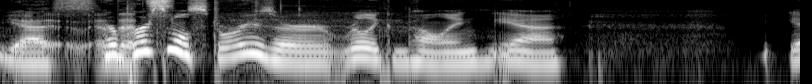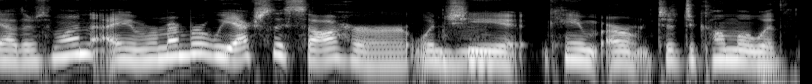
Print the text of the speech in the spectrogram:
Yes. Uh, Her that's- personal stories are really compelling. Yeah. Yeah, there's one. I remember we actually saw her when she came or to Tacoma with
